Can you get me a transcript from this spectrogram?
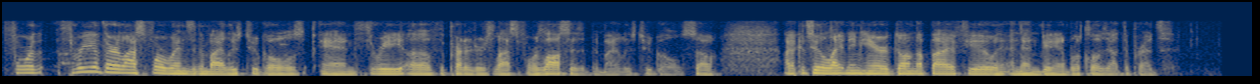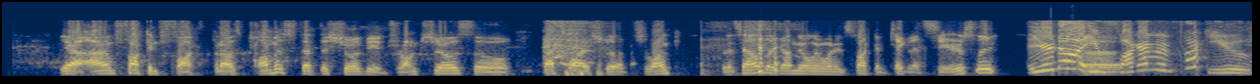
for th- three of their last four wins have been by at least two goals, and three of the Predators' last four losses have been by at least two goals. So, I could see the Lightning here going up by a few and, and then being able to close out the Preds. Yeah, I'm fucking fucked, but I was promised that this show would be a drunk show, so that's why I showed up drunk. But it sounds like I'm the only one who's fucking taking it seriously. You're not, you Uh, fuck. I mean, fuck you.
